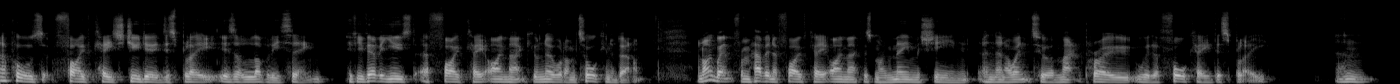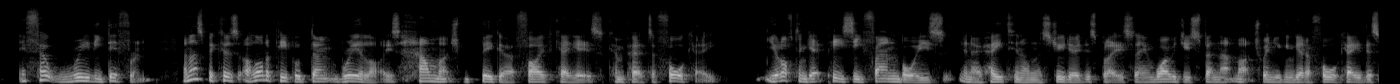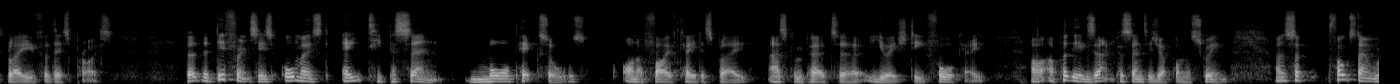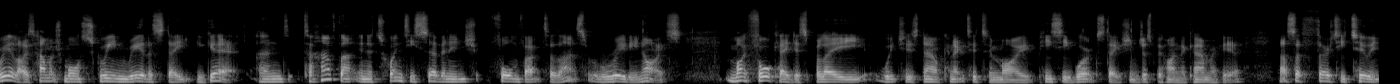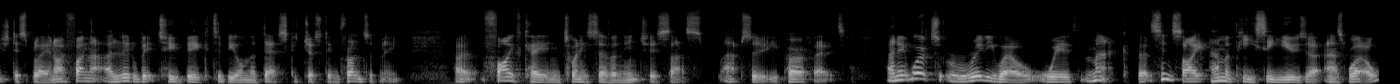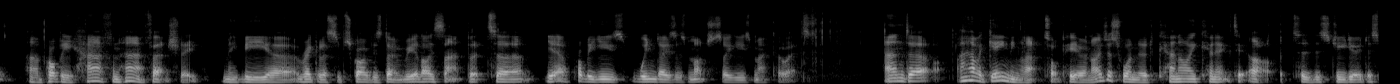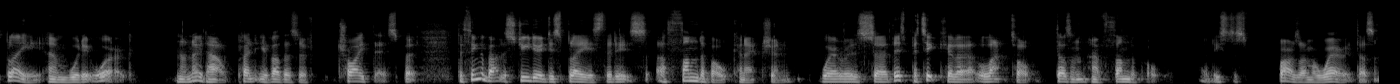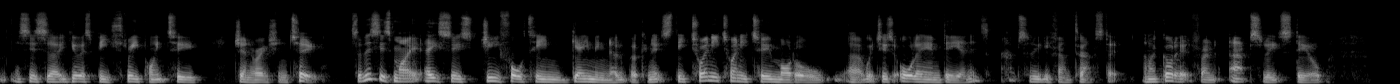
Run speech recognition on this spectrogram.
Apple's 5K Studio display is a lovely thing. If you've ever used a 5K iMac, you'll know what I'm talking about. And I went from having a 5K iMac as my main machine, and then I went to a Mac Pro with a 4K display, and it felt really different. And that's because a lot of people don't realize how much bigger 5K is compared to 4K. You'll often get PC fanboys, you know, hating on the studio display, saying, why would you spend that much when you can get a 4K display for this price? But the difference is almost 80% more pixels on a 5K display as compared to UHD 4K. I'll, put the exact percentage up on the screen. And so folks don't realize how much more screen real estate you get. And to have that in a 27 inch form factor, that's really nice. My 4K display, which is now connected to my PC workstation just behind the camera here, that's a 32 inch display, and I find that a little bit too big to be on the desk just in front of me. Uh, 5K in 27 inches, that's absolutely perfect. And it works really well with Mac. But since I am a PC user as well, uh, probably half and half actually, maybe uh, regular subscribers don't realize that, but uh, yeah, probably use Windows as much as I use Mac OS. And uh, I have a gaming laptop here, and I just wondered, can I connect it up to the studio display and would it work? Now, no doubt plenty of others have tried this, but the thing about the studio display is that it's a Thunderbolt connection, whereas uh, this particular laptop doesn't have Thunderbolt, at least as far as I'm aware it doesn't. This is a USB 3.2 generation 2. So this is my Asus G14 gaming notebook, and it's the 2022 model, uh, which is all AMD, and it's absolutely fantastic. And I got it for an absolute steal,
